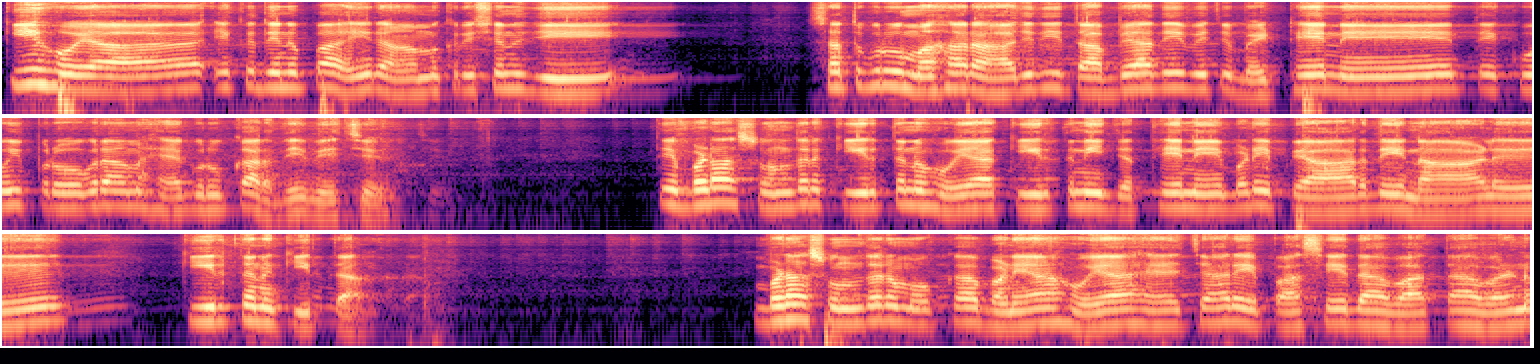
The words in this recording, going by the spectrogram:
ਕੀ ਹੋਇਆ? ਇੱਕ ਦਿਨ ਭਾਈ ਰਾਮ ਕ੍ਰਿਸ਼ਨ ਜੀ ਸਤਿਗੁਰੂ ਮਹਾਰਾਜ ਦੀ ਤਾਬਿਆ ਦੇ ਵਿੱਚ ਬੈਠੇ ਨੇ ਤੇ ਕੋਈ ਪ੍ਰੋਗਰਾਮ ਹੈ ਗੁਰੂ ਘਰ ਦੇ ਵਿੱਚ। ਤੇ ਬੜਾ ਸੁੰਦਰ ਕੀਰਤਨ ਹੋਇਆ। ਕੀਰਤਨੀ ਜਥੇ ਨੇ ਬੜੇ ਪਿਆਰ ਦੇ ਨਾਲ ਕੀਰਤਨ ਕੀਤਾ। ਬੜਾ ਸੁੰਦਰ ਮੌਕਾ ਬਣਿਆ ਹੋਇਆ ਹੈ, ਚਾਰੇ ਪਾਸੇ ਦਾ ਵਾਤਾਵਰਣ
